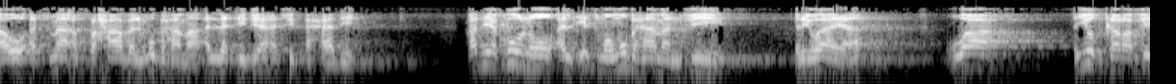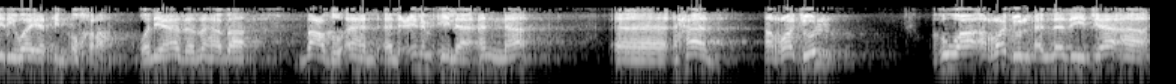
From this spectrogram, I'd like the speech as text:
أو أسماء الصحابة المبهمة التي جاءت في الأحاديث. قد يكون الاسم مبهما في رواية ويذكر في رواية أخرى ولهذا ذهب بعض أهل العلم إلى أن آه هذا الرجل هو الرجل الذي جاء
